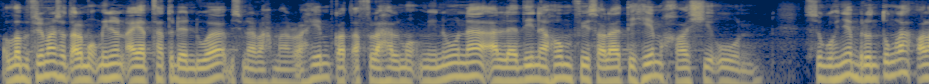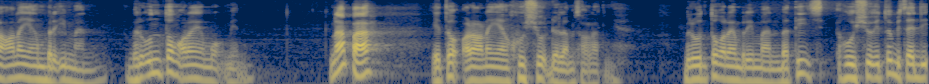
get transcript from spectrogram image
Allah berfirman surat Al-Mu'minun ayat 1 dan 2 Bismillahirrahmanirrahim Qad aflahal mu'minuna alladzina hum fi salatihim khasyi'un Sungguhnya beruntunglah orang-orang yang beriman Beruntung orang yang mukmin. Kenapa? Itu orang-orang yang khusyuk dalam sholatnya. Beruntung orang yang beriman. Berarti khusyuk itu bisa di,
